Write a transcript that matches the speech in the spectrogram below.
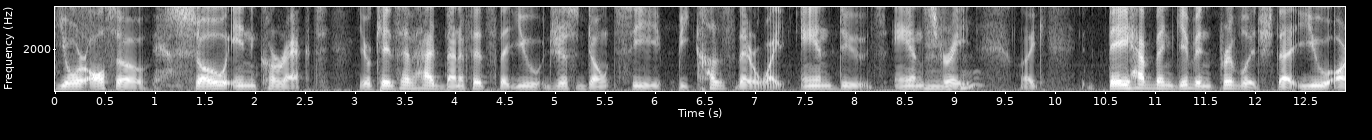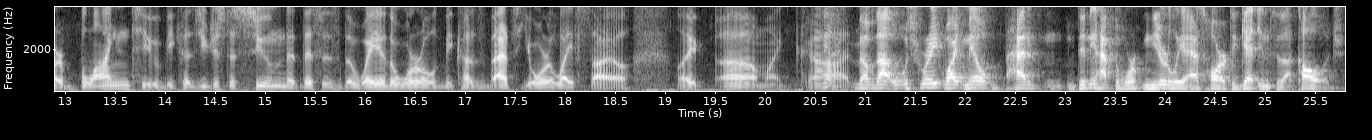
You're also so incorrect. Your kids have had benefits that you just don't see because they're white and dudes and straight. Mm-hmm. Like they have been given privilege that you are blind to because you just assume that this is the way of the world because that's your lifestyle. Like, oh my god. Now that straight white male had didn't have to work nearly as hard to get into that college.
